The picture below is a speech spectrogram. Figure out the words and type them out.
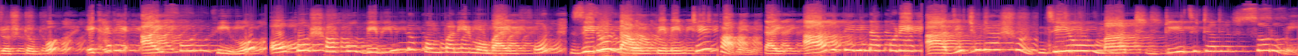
দ্রষ্টব্য এখানে আইফোন ভিভো ওপো সহ বিভিন্ন কোম্পানির মোবাইল ফোন জিরো ডাউন পেমেন্টে পাবেন। তাই আর দেরি না করে আজই চলে আসুন জিও মার্ট ডিজিটাল শোরুমে।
